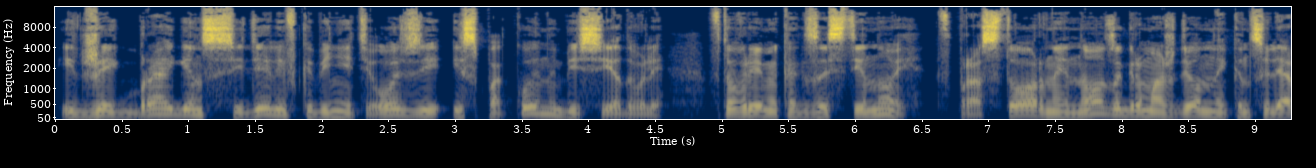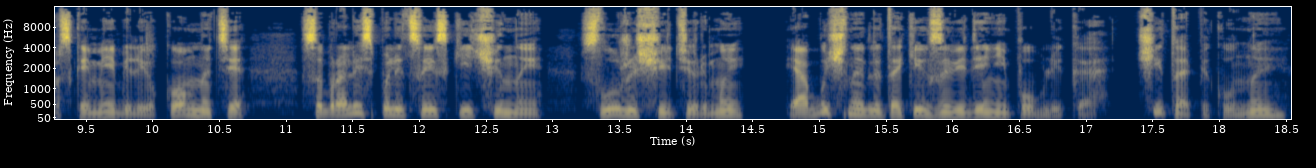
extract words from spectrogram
и Джейк Брайгенс сидели в кабинете Оззи и спокойно беседовали, в то время как за стеной, в просторной, но загроможденной канцелярской мебелью комнате, собрались полицейские чины, служащие тюрьмы и обычная для таких заведений публика, чьи-то опекуны,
